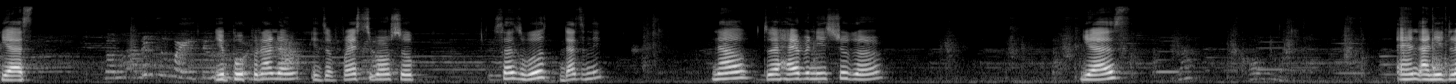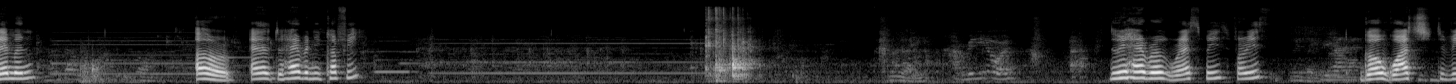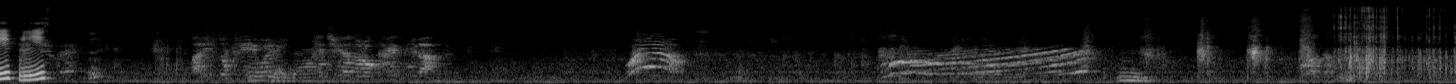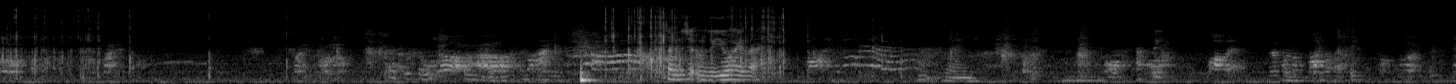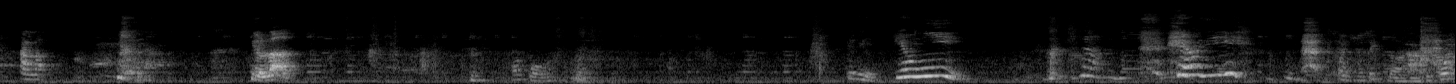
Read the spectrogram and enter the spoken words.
Yes. You put banana in the vegetable soup. Sounds good, doesn't it? Now, do I have any sugar? Yes. And I need lemon. Oh, and do you have any coffee? Do you have a recipe for it? Go watch TV, please. 아 Sao nói chuyện với người yêu hay vậy? Ăn lợn. Kiểu lợn Cái gì? Heo nhi Heo nhi Không có thích đồ Hàn Quốc.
